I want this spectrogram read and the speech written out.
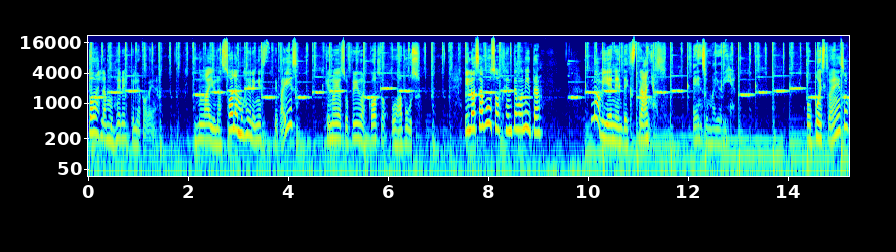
todas las mujeres que le rodean. No hay una sola mujer en este país que no haya sufrido acoso o abuso. Y los abusos, gente bonita, no vienen de extraños, en su mayoría. Opuesto a eso,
